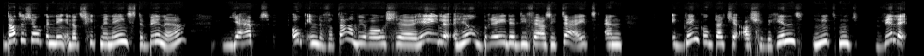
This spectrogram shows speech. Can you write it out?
Dat is ook een ding, en dat schiet me ineens te binnen. Je hebt ook in de vertaalbureaus eh, hele, heel brede diversiteit. En ik denk ook dat je als je begint niet moet willen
